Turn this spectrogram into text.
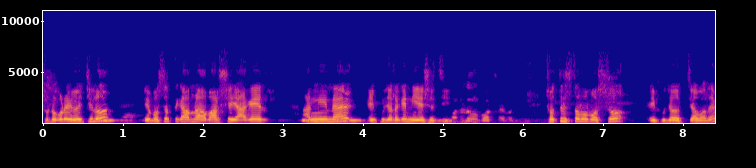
ছোট করেই হয়েছিল। এবছর থেকে আমরা আবার সেই আগের আঙ্গিনায় এই পূজাটাকে নিয়ে এসেছি? ছত্রিশতম বর্ষ এই পূজা হচ্ছে আমাদের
